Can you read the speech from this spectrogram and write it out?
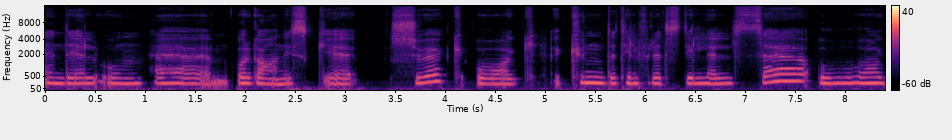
en del om eh, organisk eh, søk og kundetilfredsstillelse og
